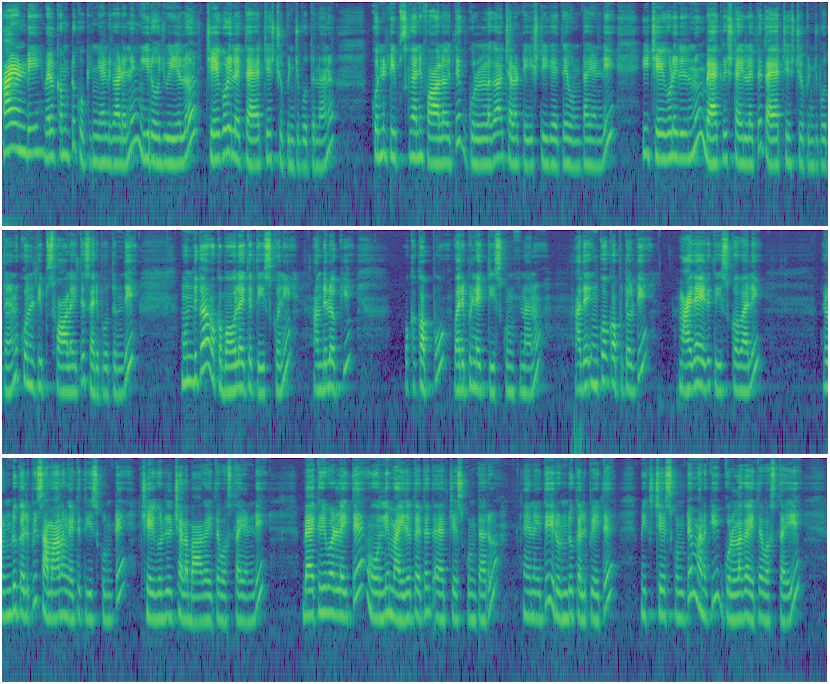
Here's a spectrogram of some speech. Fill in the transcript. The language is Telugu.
హాయ్ అండి welcome to cooking and gardening. ఈరోజు వీడియోలో చేగోడీలు అయితే తయారు చేసి చూపించబోతున్నాను. కొన్ని టిప్స్ కానీ ఫాలో అయితే గుల్లగా చాలా టేస్టీగా అయితే ఉంటాయండి. ఈ చేగోడీలను బేకరీ స్టైల్లో అయితే తయారు చేసి చూపించబోతున్నాను. కొన్ని టిప్స్ ఫాలో అయితే సరిపోతుంది. ముందుగా ఒక బౌల్ అయితే తీసుకొని అందులోకి ఒక కప్పు వరిపిండి అయితే తీసుకుంటున్నాను. అదే ఇంకో కప్పుతోటి మైదా అయితే తీసుకోవాలి. రెండు కలిపి సమానంగా అయితే తీసుకుంటే చేగుడులు చాలా బాగా అయితే వస్తాయండి. బేకరీ వాళ్ళు అయితే ఓన్లీ మైదాతో అయితే తయారు చేసుకుంటారు. నేనైతే ఈ రెండు కలిపి అయితే మిక్స్ చేసుకుంటే మనకి గుల్లగా అయితే వస్తాయి.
